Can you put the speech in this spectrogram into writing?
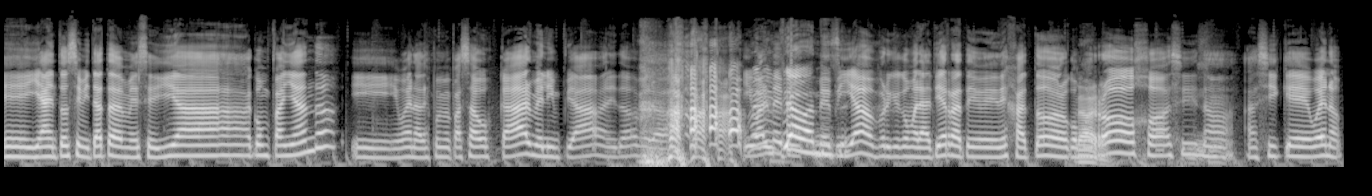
Eh, ya entonces mi tata me seguía acompañando y bueno, después me pasaba a buscar, me limpiaban y todo, pero igual me, me, me pillaban porque como la tierra te deja todo como claro. rojo, así, sí, no. Sí. Así que bueno,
